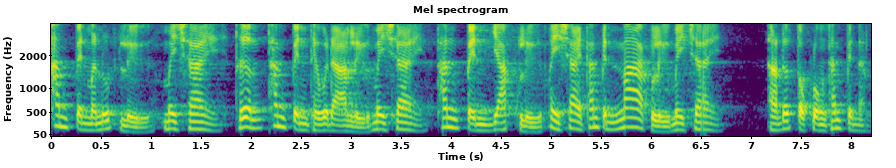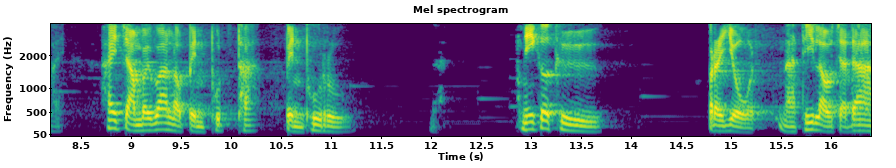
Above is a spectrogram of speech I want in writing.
ท่านเป็นมนุษย์หรือไม่ใช่ท่านท่านเป็นเทวดาหรือไม่ใช่ ท่านเป็นยักษ์หรือไม่ใช่ ท่านเป็นนาคหรือไม่ใช่อาแล้วตกลงท่านเป็นอะไร ให้จำไว้ว่าเราเป็นพุทธะเป็นผู้รู้นี่ก็คือประโยชน์นะที่เราจะได้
